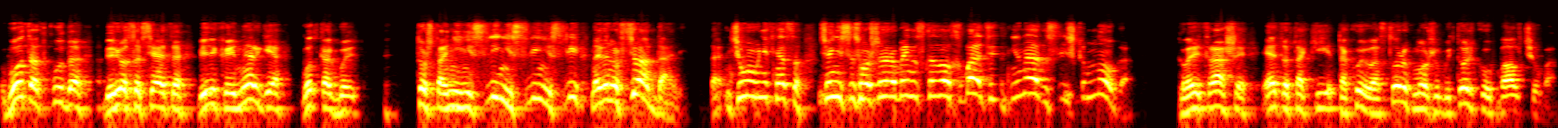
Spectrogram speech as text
Вот откуда берется вся эта великая энергия. Вот как бы то, что они несли, несли, несли, наверное, все отдали. Да? Ничего у них не осталось. Все несли. Машин Рабейн сказал, хватит, не надо, слишком много. Говорит Раши, это таки, такой восторг может быть только у Балчува,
